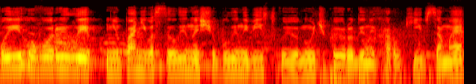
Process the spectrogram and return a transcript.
Ви говорили, пані Василина, що були невісткою, онучкою родини Харуків. Саме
